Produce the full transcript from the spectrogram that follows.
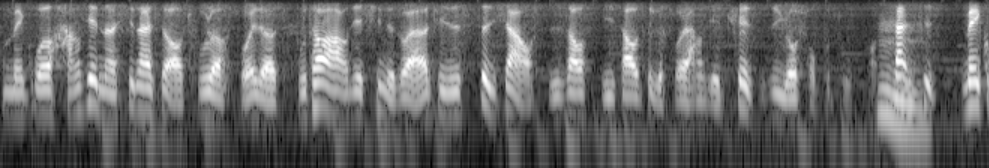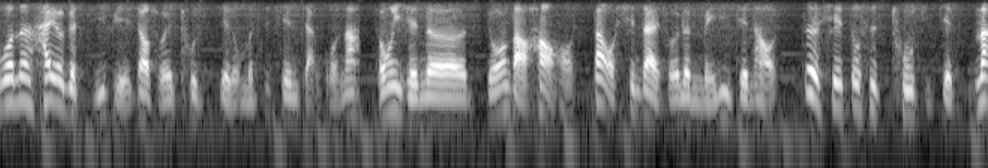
美国航舰呢现在是哦除了所谓的福特号航舰新的之外，而其实剩下哦十艘十一艘这个所谓航舰确实是有所不足。嗯、但是美国呢还有一个级别叫所谓突击舰，我们之前讲过。那从以前的硫磺岛号哈到现在所谓的美利坚号，这些都是突击舰。那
